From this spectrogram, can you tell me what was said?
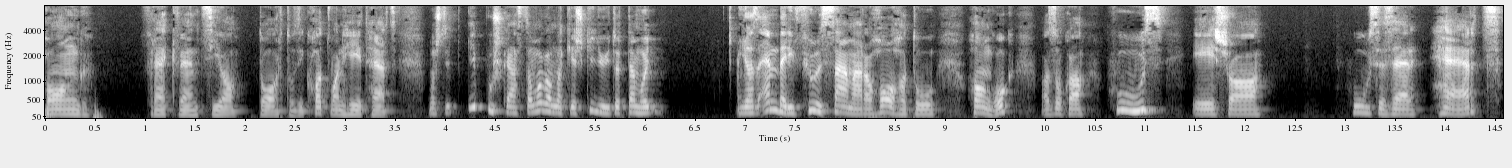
hangfrekvencia tartozik, 67 Hz. Most itt kipuskáztam magamnak, és kigyűjtöttem, hogy hogy az emberi fül számára hallható hangok, azok a 20 és a 20 ezer Hz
